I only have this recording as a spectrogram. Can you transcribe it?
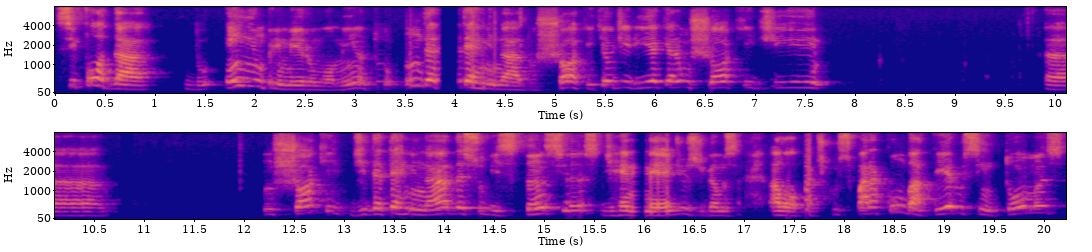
se for dado, em um primeiro momento, um determinado choque, que eu diria que era um choque de. Uh, um choque de determinadas substâncias, de remédios, digamos, alopáticos, para combater os sintomas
